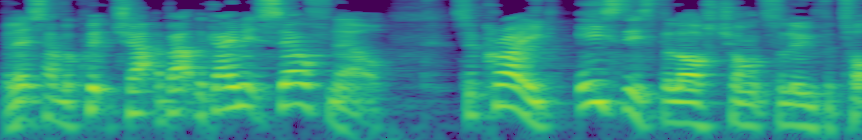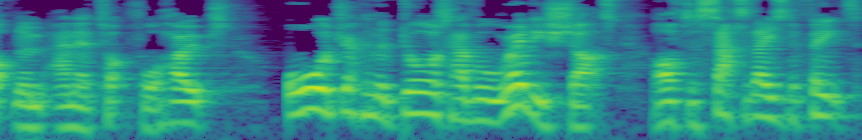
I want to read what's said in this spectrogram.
But let's have a quick chat about the game itself now. So, Craig, is this the last chance saloon for Tottenham and their top four hopes? Or do you reckon the doors have already shut after Saturday's defeat?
